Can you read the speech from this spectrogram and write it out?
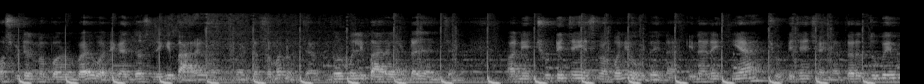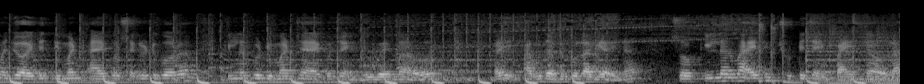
हस्पिटलमा पर्नुभयो भनेका दसदेखि बाह्र घन्टासम्म हुन्छ। नर्मली बाह्र घन्टा जान्छ अनि छुट्टी चाहिँ यसमा पनि हुँदैन। किनभने यहाँ छुट्टी चाहिँ छैन। तर दुबईमा जो अहिले डिमान्ड आएको सेक्युरिटीको र क्लिनरको डिमान्ड चाहिँ आएको चाहिँ दुबईमा हो। है आबुधाबीको लागि होइन। सो किल्लरमा आई थिङ्क छुट्टी चाहिँ पाइन्न होला।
